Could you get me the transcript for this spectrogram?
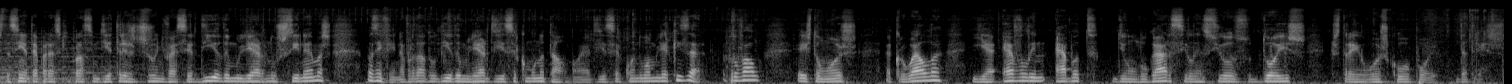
Isto assim até parece que o próximo dia 3 de junho vai ser Dia da Mulher nos cinemas, mas enfim, na verdade o Dia da Mulher devia ser como o Natal, não é? Devia ser quando uma mulher quiser. Aprová-lo. Aí estão hoje a Cruella e a Evelyn Abbott de Um Lugar Silencioso 2, que estreia hoje com o apoio da 3.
